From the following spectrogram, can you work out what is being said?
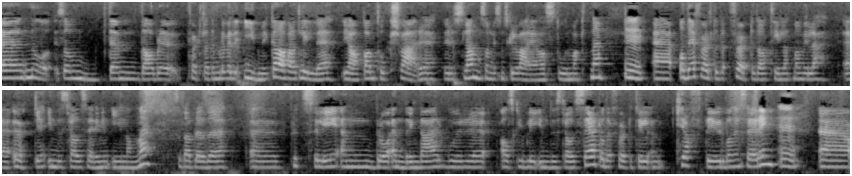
Eh, noe som dem da ble, førte til at de ble veldig ydmyka da, for at lille Japan tok svære Russland, som liksom skulle være en av stormaktene. mm, Eh, og det førte, førte da til at man ville eh, øke industrialiseringen i landet. Så da ble det plutselig en brå endring der hvor eh, alt skulle bli industrialisert, og det førte til en kraftig urbanisering. mm, Eh,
